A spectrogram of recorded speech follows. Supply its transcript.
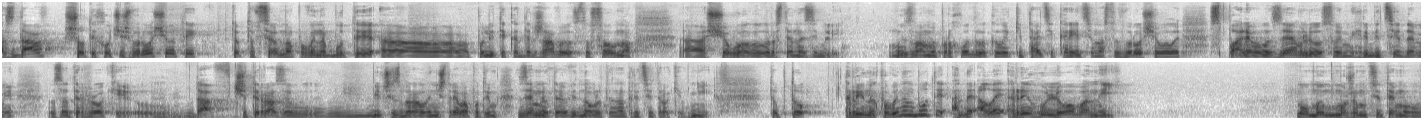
здав, що ти хочеш вирощувати. Тобто, все одно повинна бути е, політика держави стосовно, е, що росте на землі. Ми з вами проходили, коли китайці, корейці у нас тут вирощували, спалювали землю своїми гербіцидами за три роки. Mm Да, в чотири рази більше збирали, ніж треба, а потім землю треба відновлювати на 30 років. Ні. Тобто ринок повинен бути, але регульований. Ну, ми можемо цю тему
